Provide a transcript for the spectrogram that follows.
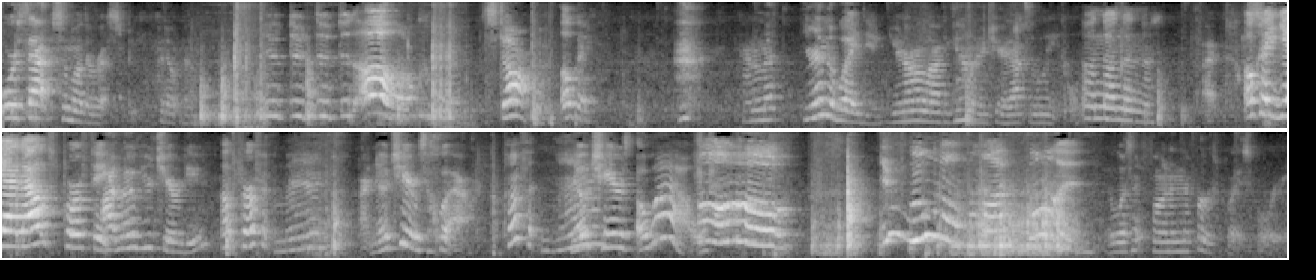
Or is that some other recipe? I don't know. do, do, do. Oh, Stop. okay. Anima, you're in the way, dude. You're not allowed to get on a chair. That's illegal. Oh no no no. Alright. Okay, yeah, that looks perfect. I move your chair, dude. That's perfect, man. Alright, no chairs allowed. Perfect, man. No chairs allowed. Oh, you ruined all of my fun. It wasn't fun in the first place for you.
